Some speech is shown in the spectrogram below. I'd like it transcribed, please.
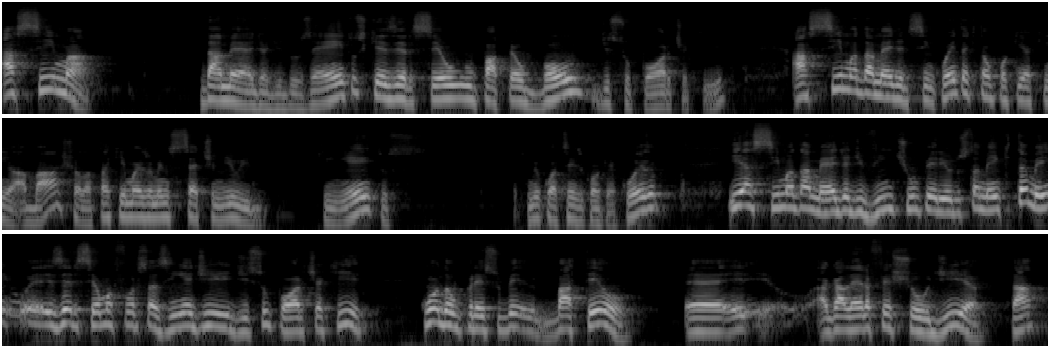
Acima da média de 200, que exerceu um papel bom de suporte aqui. Acima da média de 50, que está um pouquinho aqui abaixo, ela está aqui mais ou menos 7.500, 1.400 e qualquer coisa, e acima da média de 21 períodos também, que também exerceu uma forçazinha de, de suporte aqui. Quando o preço bateu, é, a galera fechou o dia, tá?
